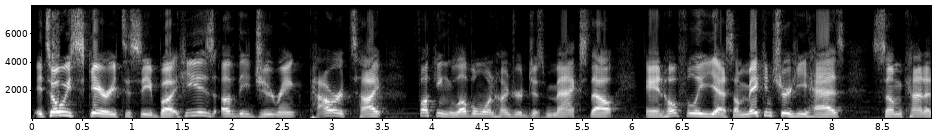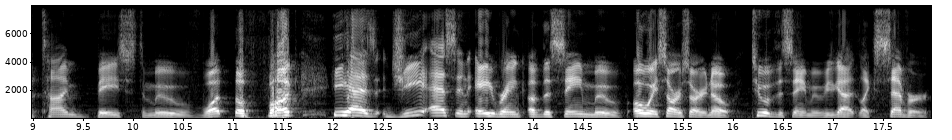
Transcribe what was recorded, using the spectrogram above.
it's always scary to see, but he is of the G rank power type. Fucking level 100 just maxed out. And hopefully yes i'm making sure he has some kind of time based move. What the fuck? He has g s and a rank of the same move. Oh wait sorry sorry. No two of the same move. He's got like sever.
